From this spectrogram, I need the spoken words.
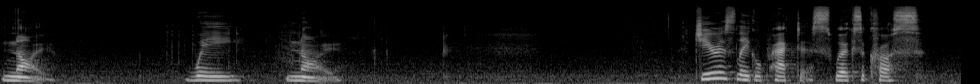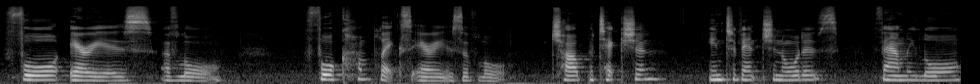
know. We know. Djirra's legal practice works across four areas of law, four complex areas of law child protection, intervention orders, family law,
